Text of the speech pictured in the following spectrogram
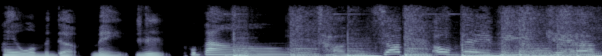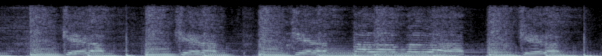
还有我们的每日播报哦 tons oh baby get up get up get up get up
